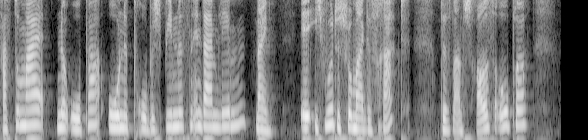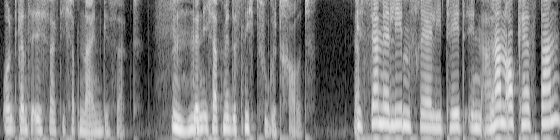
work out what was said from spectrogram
Hast du mal eine Oper ohne Probe spielen müssen in deinem Leben? Nein. Äh, ich wurde schon mal gefragt. Das war ein Strauß-Oper. Und ganz ehrlich gesagt, ich habe Nein gesagt. Mhm. Denn ich habe mir das nicht zugetraut. Ja. Ist ja eine Lebensrealität in anderen ja. Orchestern.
